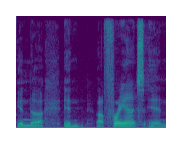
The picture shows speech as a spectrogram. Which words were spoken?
in, uh, in uh, France, in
